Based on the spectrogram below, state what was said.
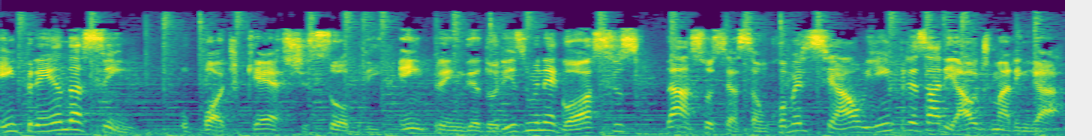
Empreenda Assim, o podcast sobre empreendedorismo e negócios da Associação Comercial e Empresarial de Maringá.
